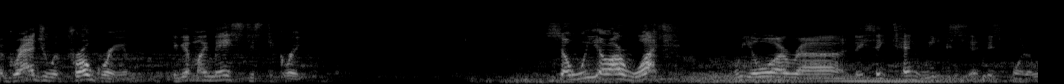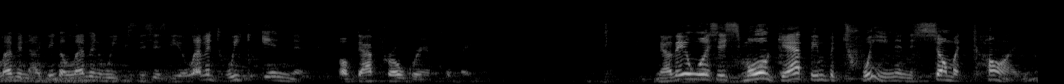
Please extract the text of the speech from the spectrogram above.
a graduate program to get my master's degree. So we are what? We are, uh, they say 10 weeks at this point, 11, I think 11 weeks. This is the 11th week in of that program for me. Now, there was a small gap in between in the summertime,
